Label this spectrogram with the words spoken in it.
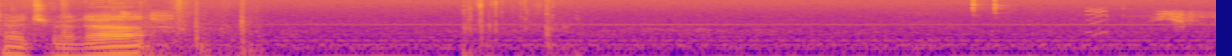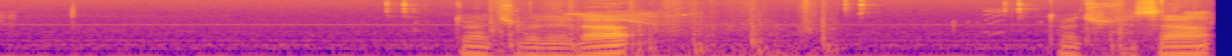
Toi, tu vas là. Toi, tu vas aller là. Toi, tu fais ça.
